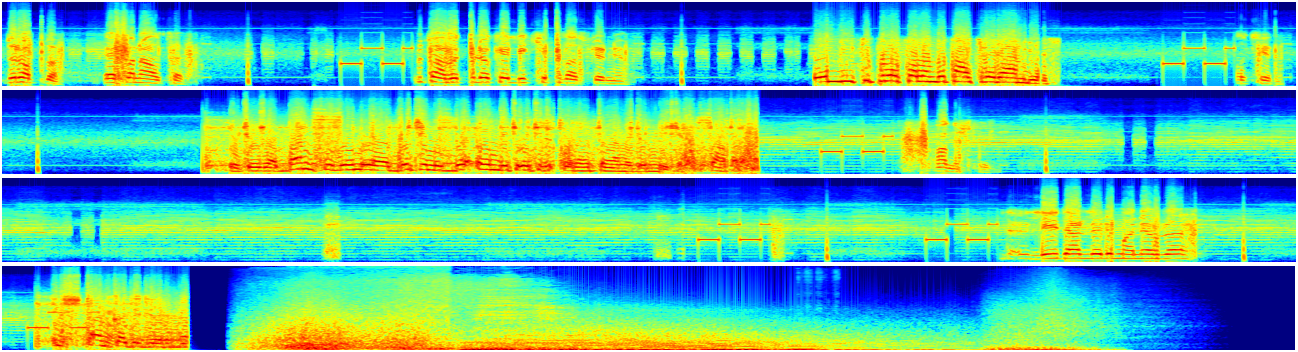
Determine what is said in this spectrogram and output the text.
Droplu. F-16. Mutabık blok 52 plus görünüyor. 52 plus alanda takibe devam ediyoruz. 67. Peki hocam ben sizin e, becinizde öndeki ekip olarak devam ediyorum bilgi. Sağ taraf. Anlaşıldı. Liderleri manevra Üstten kaydediyorum.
